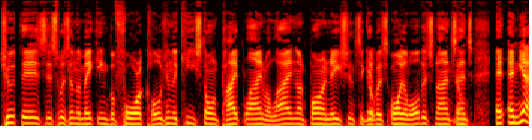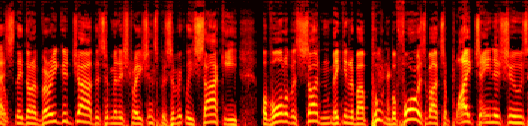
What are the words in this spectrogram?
Truth is, this was in the making before closing the Keystone pipeline, relying on foreign nations to give us oil, all this nonsense. And, and yes, they've done a very good job, this administration, specifically Psaki, of all of a sudden making it about Putin. Before it was about supply chain issues,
